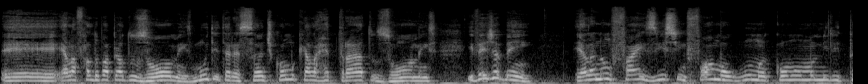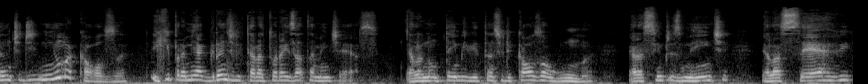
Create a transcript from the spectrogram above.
É, ela fala do papel dos homens, muito interessante como que ela retrata os homens. E veja bem, ela não faz isso em forma alguma como uma militante de nenhuma causa. E que para mim a grande literatura é exatamente essa. Ela não tem militância de causa alguma. Ela simplesmente ela serve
